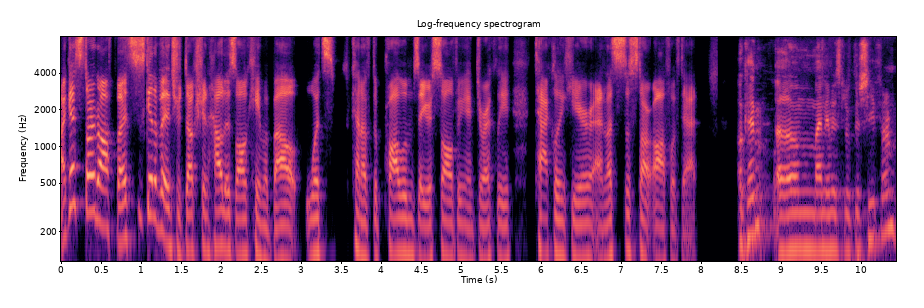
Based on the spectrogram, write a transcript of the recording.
I guess start off, but let's just get an introduction how this all came about. What's kind of the problems that you're solving and directly tackling here, and let's just start off with that. Okay, um, my name is Lucas Schiefer.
